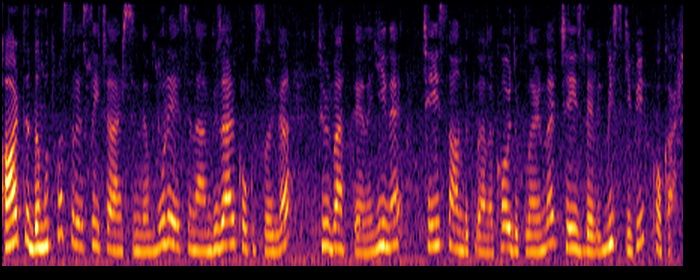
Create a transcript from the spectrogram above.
Artı damıtma sırası içerisinde buraya sinen güzel kokusuyla tülbentlerini yine çeyiz sandıklarına koyduklarında çeyizleri mis gibi kokar.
